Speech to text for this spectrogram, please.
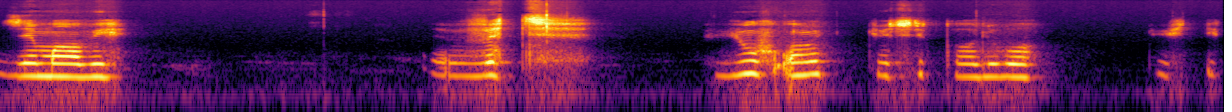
Zemavi. Evet. Yuh onu geçtik galiba. Geçtik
